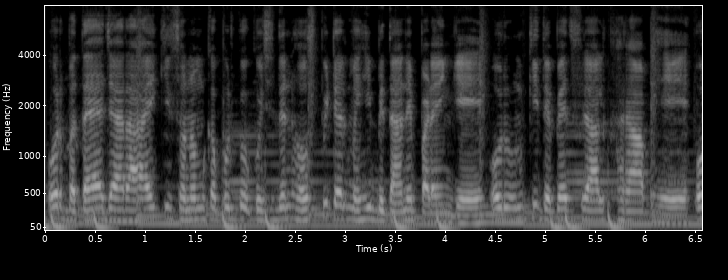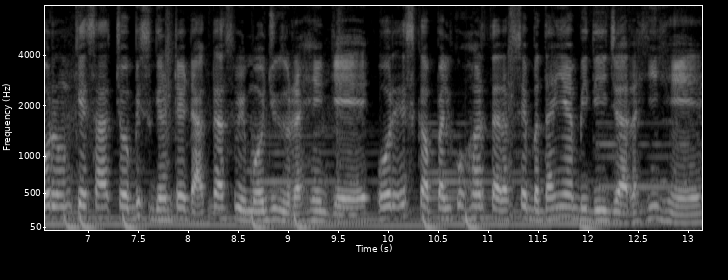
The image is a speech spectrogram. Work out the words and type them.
और बताया जा रहा है की सोनम कपूर को कुछ दिन हॉस्पिटल में ही बिताने पड़ेंगे और उनकी तबीयत फ़िलहाल खराब है और उनके साथ 24 घंटे डॉक्टर्स भी मौजूद रहेंगे। और इस कपल को हर तरफ़ से बधाइयाँ भी दी जा रही हैं।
